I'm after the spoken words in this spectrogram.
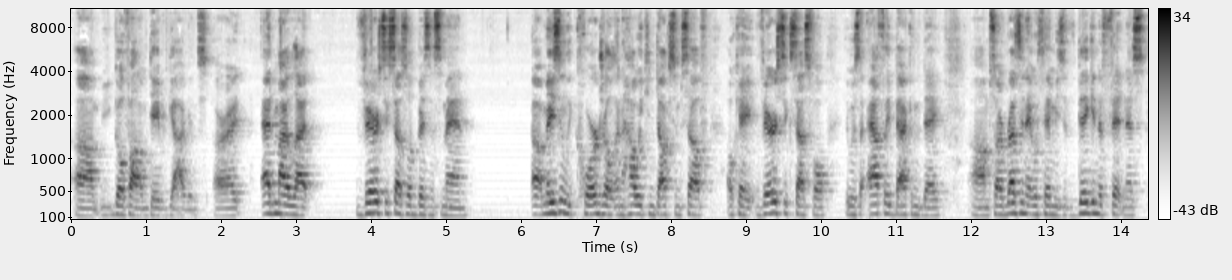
Um, you go follow him, David Goggins. All right, Ed Mylett, very successful businessman, amazingly cordial in how he conducts himself. Okay, very successful. He was an athlete back in the day, um, so I resonate with him. He's big into fitness.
